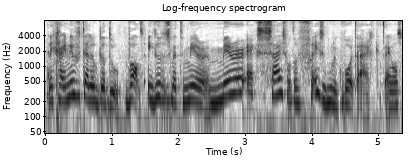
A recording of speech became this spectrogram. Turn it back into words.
En ik ga je nu vertellen hoe ik dat doe. Want ik doe het dus met de mirror, mirror exercise. Wat een vreselijk moeilijk woord eigenlijk in het Engels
